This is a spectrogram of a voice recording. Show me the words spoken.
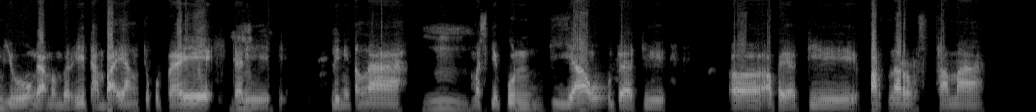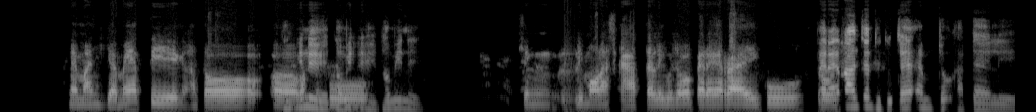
MU nggak memberi dampak yang cukup baik dari lini tengah Hmm. meskipun Hmm. dia udah di eh, apa ya di partner sama Nemanja Matic atau eh, Tomine, waktu itu Tomine, Tomine. sing 15 gatel iku sapa Pereira iku Pereira ancen duduk CM, cuk, Gateli.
